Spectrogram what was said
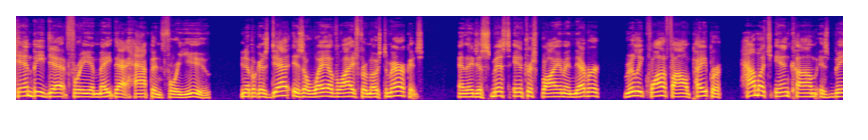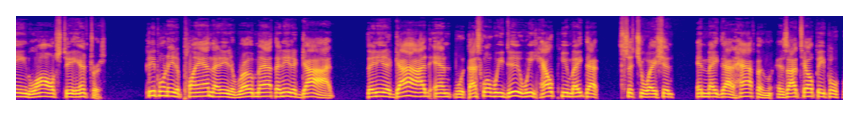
can be debt free and make that happen for you. You know, because debt is a way of life for most Americans, and they dismiss interest volume and never really quantify on paper how much income is being lost to interest. People need a plan, they need a roadmap, they need a guide. They need a guide, and that's what we do. We help you make that situation and make that happen. As I tell people,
